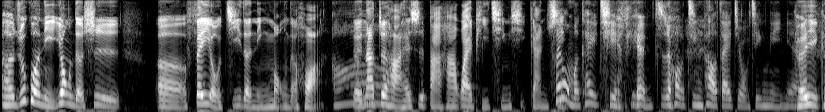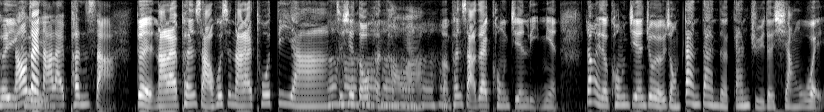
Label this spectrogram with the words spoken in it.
呃，如果你用的是呃非有机的柠檬的话，哦，对，那最好还是把它外皮清洗干净。所以我们可以切片之后浸泡在酒精里面，可以可以，然后再拿来喷洒。对，拿来喷洒或是拿来拖地啊，嗯、这些都很好啊。嗯，嗯，喷洒在空间里面，让你的空间就有一种淡淡的柑橘的香味。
